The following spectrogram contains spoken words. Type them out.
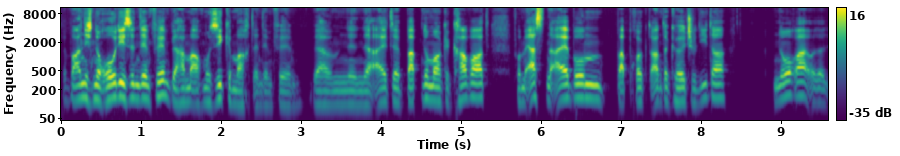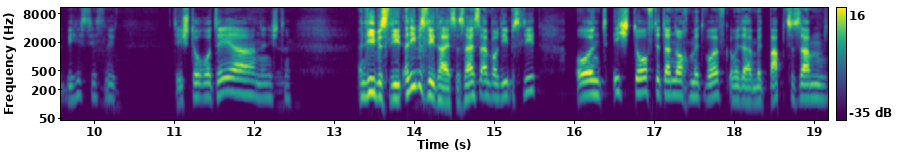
Wir waren nicht nur Rodis in dem Film, wir haben auch Musik gemacht in dem Film. Wir haben eine, alte Bab-Nummer gecovert vom ersten Album, Bab rockt andere Kölsche Lieder. Nora, oder wie hieß dieses Lied? Die Dorothea, nenne ich ja. Ein Liebeslied. Ein Liebeslied heißt es. Das heißt einfach Liebeslied. Und ich durfte dann noch mit Wolf, mit, äh, mit Bab zusammen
